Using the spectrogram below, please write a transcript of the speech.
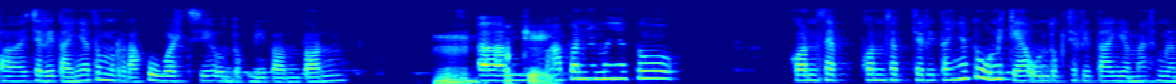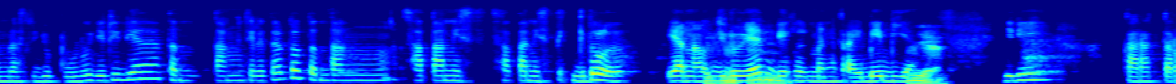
uh, ceritanya tuh menurut aku worth sih untuk ditonton. Hmm, um, okay. Apa namanya tuh konsep konsep ceritanya tuh unik ya untuk cerita zaman 1970. Jadi dia tentang cerita tuh tentang satanis satanistik gitu loh. Ya nah, judulnya mm-hmm. Devilman Crybaby ya. Yeah. Jadi karakter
